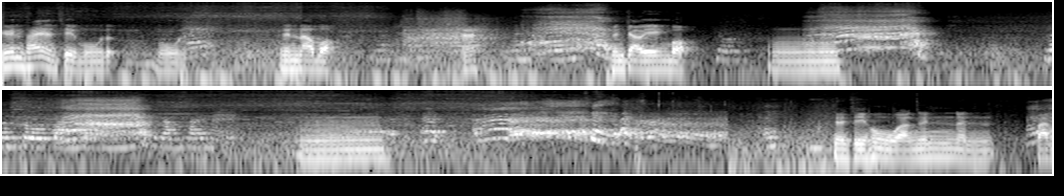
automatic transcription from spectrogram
เงินไพ่อันชื่อหมูตัวหมูน่ะเงินเราบ่ฮะมันหายเงินเจ้าเองบอืมเงินโตปานกันจำไพ่แม่อืมเดี๋ยวสิฮู้ว่าเงินนั่นปัน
